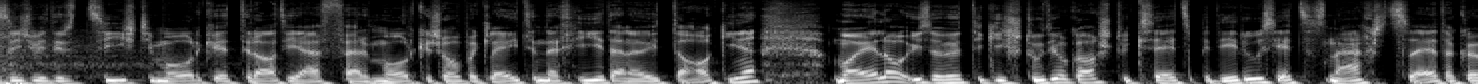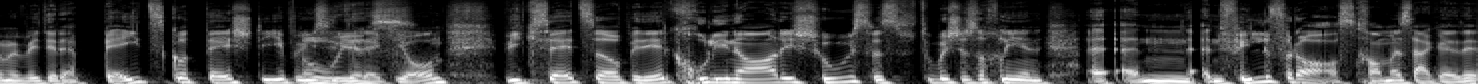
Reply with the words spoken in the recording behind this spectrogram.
Es ist wieder der Dienstag Morgen, die Radio FR Morgen schon begleiten hier in diesen neuen Tag rein. Maelo, unser heutiger Studiogast, wie sieht es bei dir aus? Jetzt als nächstes, äh, da gehen wir wieder einen Beiz testen bei uns oh, in der yes. Region. Wie sieht es bei dir kulinarisch aus? Du bist ja so ein bisschen ein, ein, ein Vielfraß, kann man sagen. Bei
